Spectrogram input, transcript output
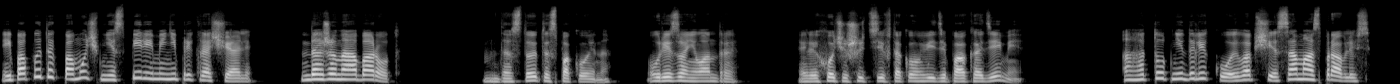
и попыток помочь мне с перьями не прекращали. Даже наоборот. «Да стой ты спокойно», — урезонил Андре. «Или хочешь идти в таком виде по Академии?» «А тут недалеко, и вообще сама справлюсь».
